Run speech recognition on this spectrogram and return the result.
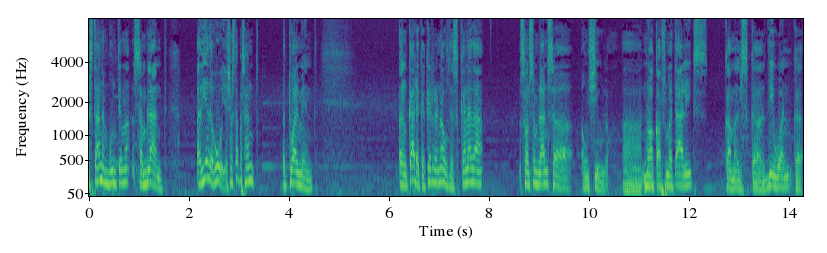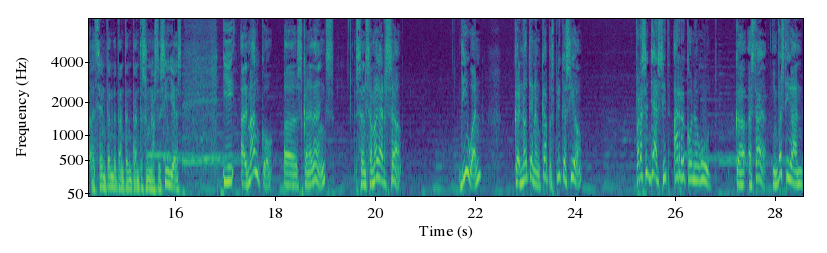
estan amb un tema semblant. A dia d'avui, això està passant actualment. Encara que aquests renaus del Canadà són semblants a, a un xiulo, uh, no a cops metàl·lics com els que diuen que es senten de tant en tant a les nostres illes. I el manco, els canadencs, sense amagar-se, diuen que no tenen cap explicació, però l'exèrcit ha reconegut que està investigant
